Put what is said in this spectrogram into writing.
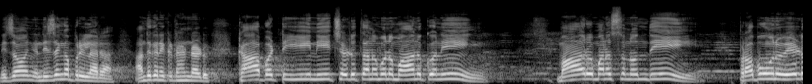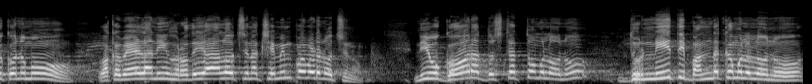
నిజం నిజంగా ప్రియులారా? అందుకని ఇక్కడ అన్నాడు కాబట్టి ఈ నీ చెడుతనమును మానుకొని మారు మనసు నొంది ప్రభువును వేడుకొనుము. ఒకవేళ నీ హృదయాలోచన క్షమింపబడనొచ్చును. నీవు ఘోర దుష్టత్వములోను దుర్నీతి బంధకములలోనూ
